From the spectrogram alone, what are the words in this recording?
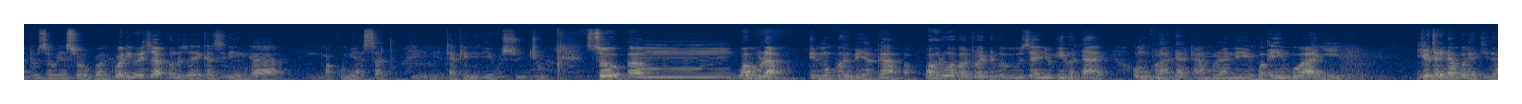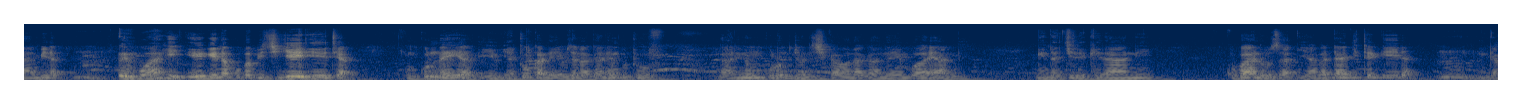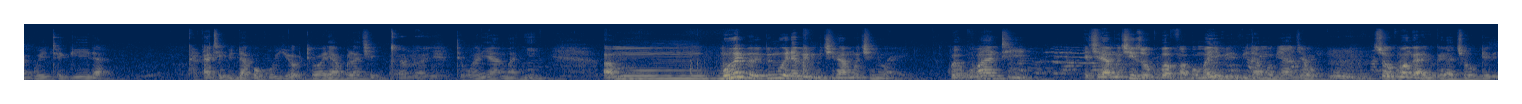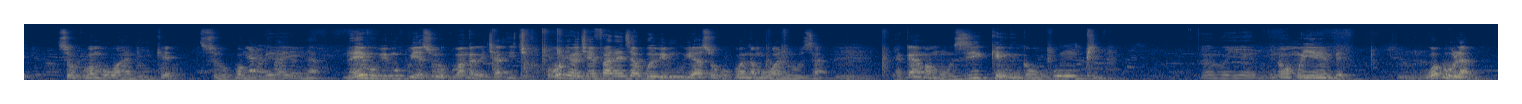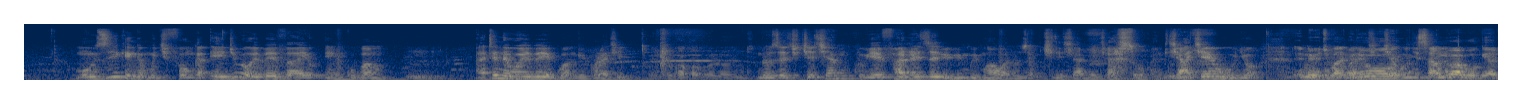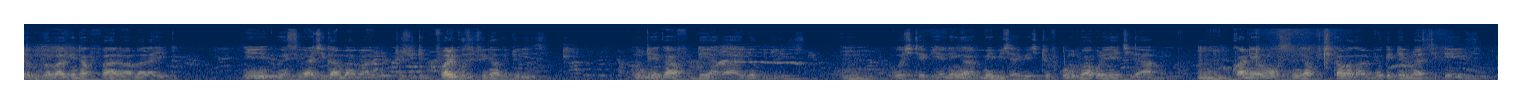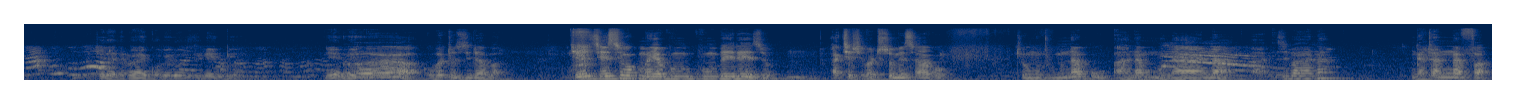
Ndowooza we yasobola okubanga waliwezaako ndowooza yeka ziringa makumi asatu. Ettaka eryo eryebusujju so um, wabula ebimu ku ebyo bye yagamba waliwo abantu badde babibuuza nnyo i banaye omukulu adde atambula n'embwa embwayi yo talina gwe yagirambira. Embwayi yo egenda kuba biki? Yo eri etya? Omukulu naye ya- yatuuka nayebuza nagaa naye mubutuufu ng'alina omukulu ono john kikawa nagaa naye embwa yange. Ngenda girekera ani? Kuba ndowooza yabadde agitegeera nga gwetegeera kakati ebiddako ku yo tewali akola ki? Tewali amanyi. Um, mu ebyo ebimu era biri mu kiraamo kino kwe kuba nti ekiraamo kiyinza okuba vaba omanyi ebiraamo byanjawulo so okuba nga ayogera kyogere so okuba muwandiike so okuba mu mbeera yonna. Naye mu bimu ku byasobola okuba nga ekya- ekyo- oba oliawo kyefaananiza ku ebimu byasooka okuba nga muwanuuza yagamba munziike nga okumpi n'omuyembe. n'omuyembe. Wabula munziike nga mu kifo nga enjuba weba evaayo enkubamu. Mm. ate ne weeba egwa ngaekola ki? Ndowooza ekyo kyekyamu ku byefaananiza ebyo bimu bimwawanooza mu kiri ekyamu ekyasooka. Nti kyakyewuunyo kubanga kyewuunyisaamu waliwo ti muntu aba agenda kufaala bamalayika wensiba kigamba abantu tufali kusi tulina bujulizi omuntu eka afudde aba alina obujulizi. Mm, oba okitegeera naye nga maybe kyaliba ekituufu kuba omuntu wakolera ekiraamu. Kuba nemu okusinza ku kikabagamba byogedde mu last days tera temalayika obeera ozirengera Ah, oba toziraba. Kye- kyesinga okumanya ku mbeera ezo Mm. akyo kye batusomesaako nti omuntu munaku ana mu munaana ziba ana nga tannafa.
